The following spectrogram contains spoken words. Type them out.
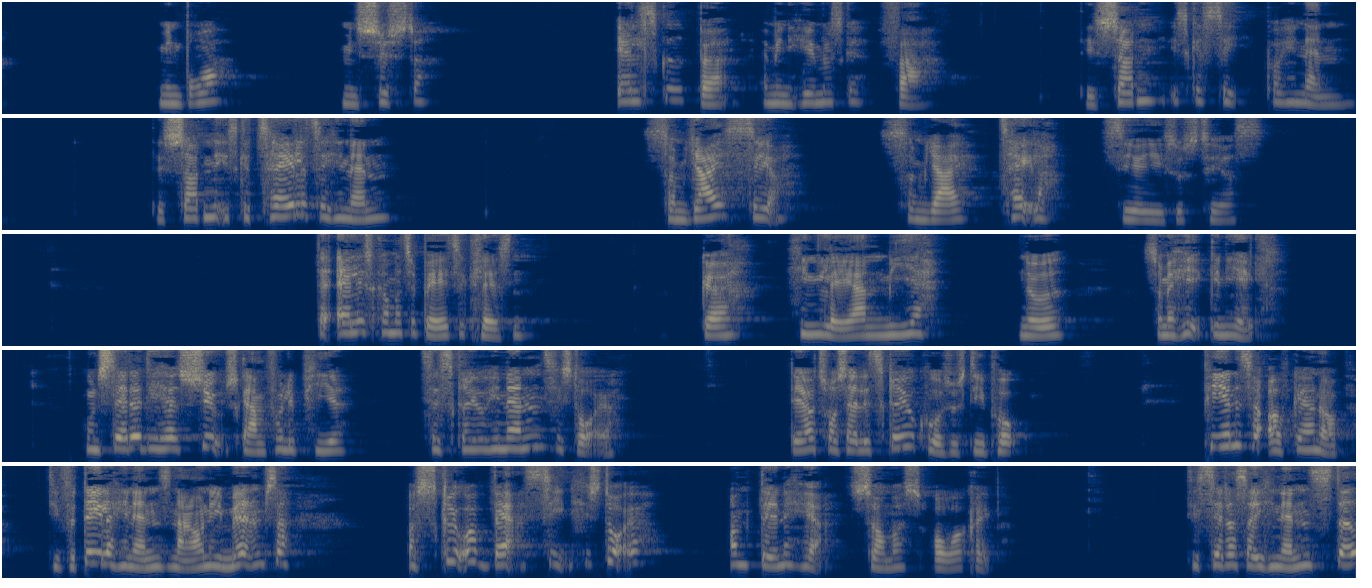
Min bror, min søster, elskede børn af min himmelske far. Det er sådan, I skal se på hinanden. Det er sådan, I skal tale til hinanden. Som jeg ser, som jeg taler, siger Jesus til os. Da Alice kommer tilbage til klassen, gør hende læreren Mia noget, som er helt genialt. Hun sætter de her syv skamfulde piger til at skrive hinandens historier. Det er jo trods alt et skrivekursus, de er på. Pigerne tager opgaven op. De fordeler hinandens navne imellem sig og skriver hver sin historie om denne her sommers overgreb. De sætter sig i hinandens sted,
